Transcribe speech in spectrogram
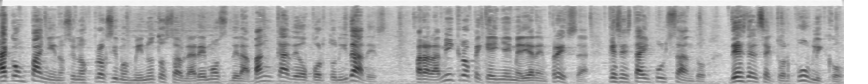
Acompáñenos en los próximos minutos hablaremos de la banca de oportunidades para la micro, pequeña y mediana empresa que se está impulsando desde el sector público.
